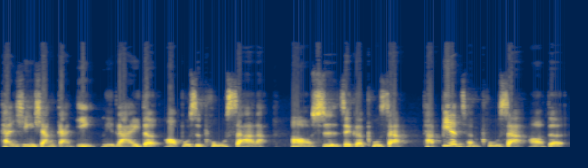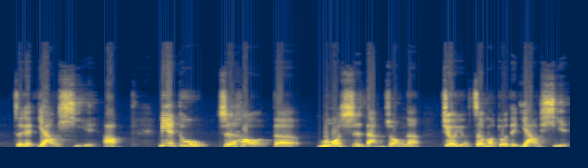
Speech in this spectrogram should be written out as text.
贪心相感应，你来的哦，不是菩萨啦，哦，是这个菩萨，他变成菩萨啊的这个妖邪啊，灭度之后的末世当中呢，就有这么多的妖邪，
